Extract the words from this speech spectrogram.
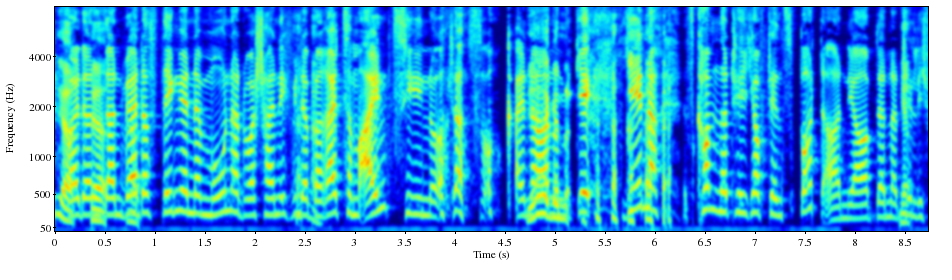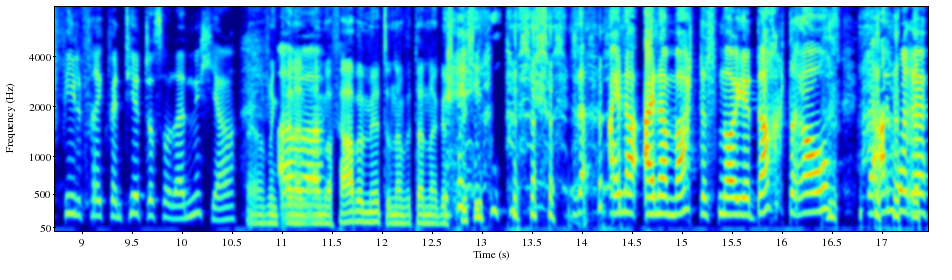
Ja, Weil dann, ja, dann wäre das Ding in einem Monat wahrscheinlich wieder bereit zum Einziehen oder so. Keine Ahnung. genau. Je, je nach, es kommt natürlich auf den Spot an, ja, ob der natürlich viel frequentiert ist oder nicht, ja. Da bringt einer Aber- Eimer Farbe mit und dann wird dann da gestrichen. einer, einer macht das neue Dach drauf, der andere,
